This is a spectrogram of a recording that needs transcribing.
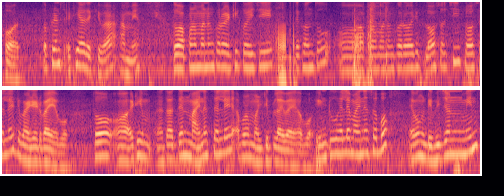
four তো ফ্রেন্ডস এটি দেখবা আমি তো ଆପଣମାନଙ୍କର ଏଠି କହିଛି ଦେଖନ୍ତୁ ଆପଣମାନଙ୍କର ଏଠି ପ୍ଲସ୍ ଅଛି ପ୍ଲସ୍ ହେଲେ ଡିଭାଇଡ଼େଡ଼ ବାଇ ହେବ ତ ଏଠି ତା ଦେନ୍ ମାଇନସ୍ ହେଲେ ଆପଣ ମଲ୍ଟିପ୍ଲାଏ ବାଇ ହେବ ଇଣ୍ଟୁ ହେଲେ ମାଇନସ୍ ହେବ ଏବଂ ଡିଭିଜନ୍ ମିନ୍ସ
